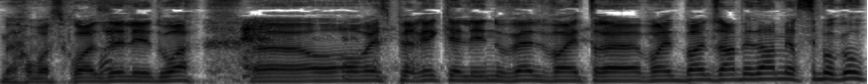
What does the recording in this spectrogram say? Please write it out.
mais on va se croiser les doigts. on, va espérer que les nouvelles vont être vont être bonnes. Jean Bédard, merci beaucoup.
